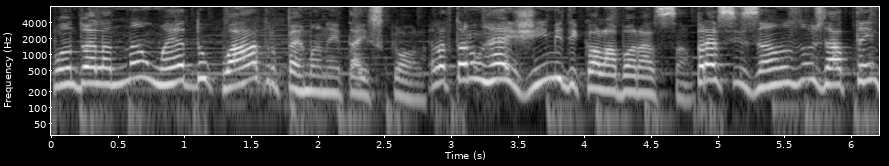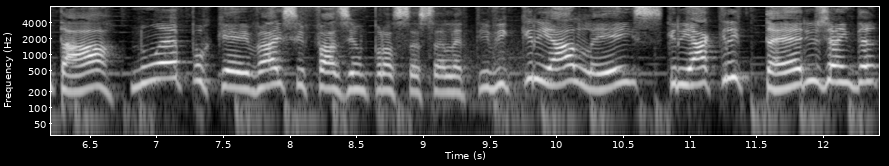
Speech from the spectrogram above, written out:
quando ela não é do quadro quadro permanente da escola. Ela está num regime de colaboração. Precisamos nos atentar. Não é porque vai se fazer um processo seletivo e criar leis, criar critérios e ainda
